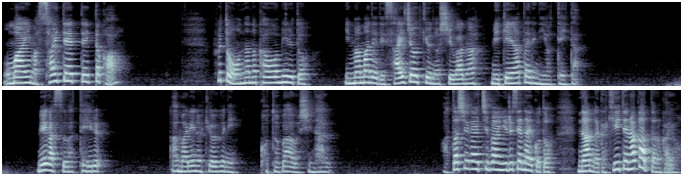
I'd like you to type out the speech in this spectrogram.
お前今最低って言ったか？ふと女の顔を見ると、今までで最上級のシワが眉間あたりに寄っていた。目が座っている。あまりの恐怖に言葉を失う。私が一番許せないこと、なんだか聞いてなかったのかよ。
